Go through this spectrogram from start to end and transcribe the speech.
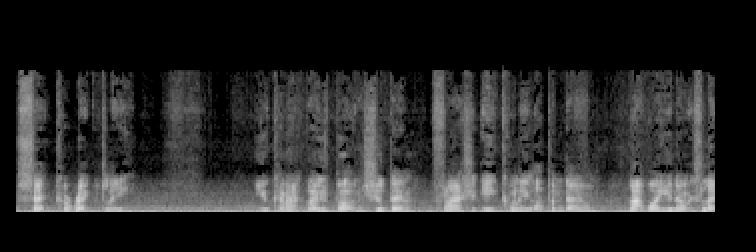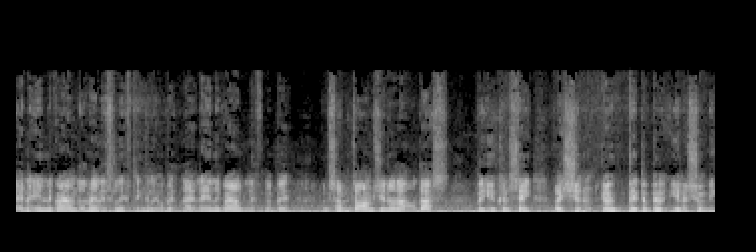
set correctly, you can act, those buttons should then flash equally up and down. That way, you know it's letting it in the ground and then it's lifting a little bit, letting it in the ground, lifting a bit. And sometimes, you know, that that's. But you can see they shouldn't go bit bit bit. You know, shouldn't be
